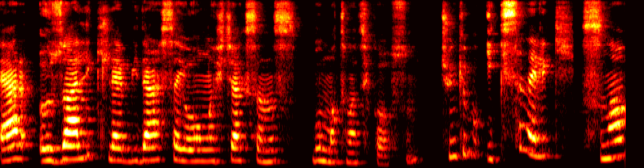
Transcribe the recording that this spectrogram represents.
eğer özellikle bir derse yoğunlaşacaksanız bu matematik olsun. Çünkü bu iki senelik sınav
